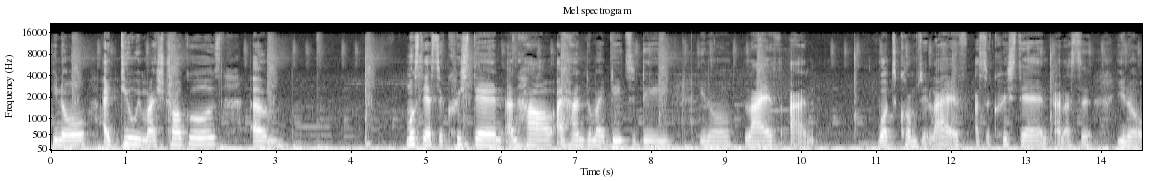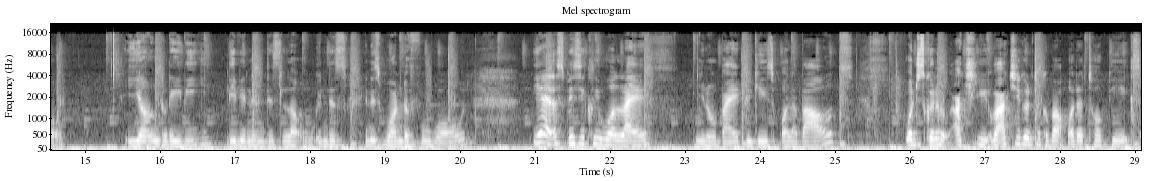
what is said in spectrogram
you know, I deal with my struggles. Um, mostly as a Christian and how I handle my day to day, you know, life and what comes with life as a Christian and as a, you know, young lady living in this lo- in this in this wonderful world. Yeah, that's basically what life, you know, by Eduge is all about we're just to actually we're actually to talk about other topics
